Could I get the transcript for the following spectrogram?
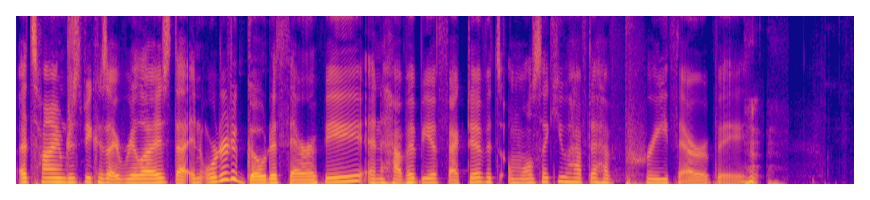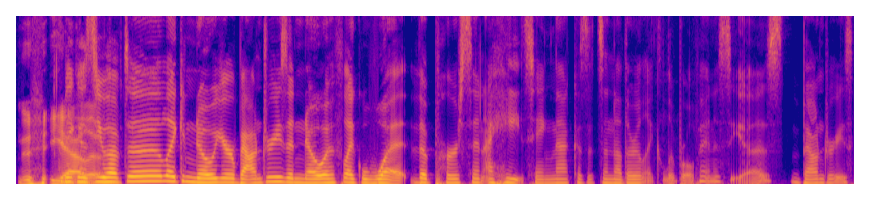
a time just because I realized that in order to go to therapy and have it be effective, it's almost like you have to have pre-therapy yeah because you have to like know your boundaries and know if like what the person I hate saying that because it's another like liberal panacea as boundaries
